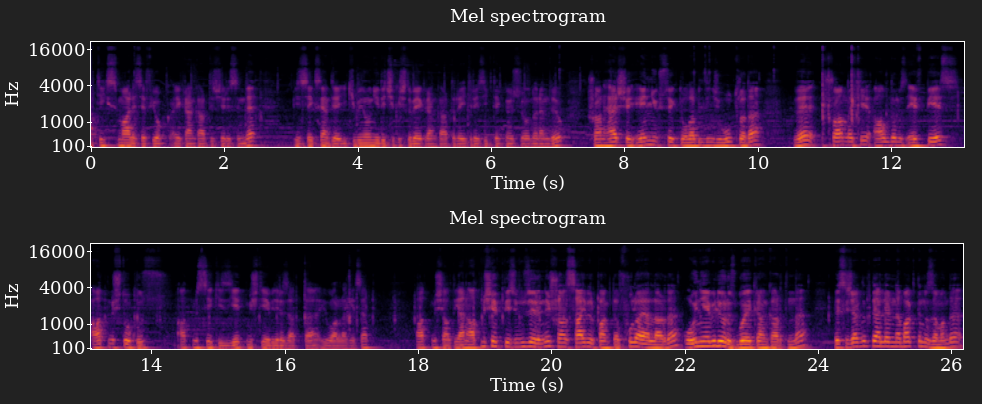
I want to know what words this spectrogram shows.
RTX maalesef yok ekran kartı içerisinde. 1080 Ti 2017 çıkışlı bir ekran kartı. Ray Tracing teknolojisi o dönemde yok. Şu an her şey en yüksekte olabildiğince ultrada ve şu andaki aldığımız FPS 69, 68, 70 diyebiliriz hatta yuvarlak hesap. 66 yani 60 FPS'in üzerinde şu an Cyberpunk'ta full ayarlarda oynayabiliyoruz bu ekran kartında. Ve sıcaklık değerlerine baktığımız zaman da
